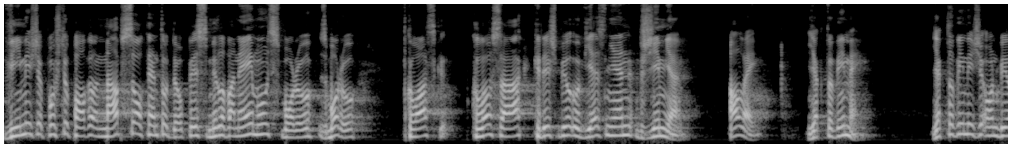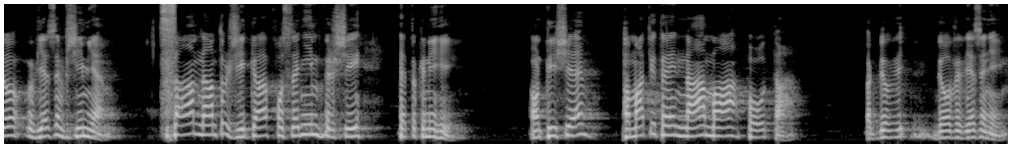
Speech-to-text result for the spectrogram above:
Víme, že poštol Pavel napsal tento dopis milovanému zboru, zboru v Kolosách, když byl uvězněn v Římě. Ale jak to víme? Jak to víme, že on byl uvězněn v Římě? Sám nám to říká v posledním verši této knihy. On píše, pamatujte na má pouta. Tak byl, byl ve vězení.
